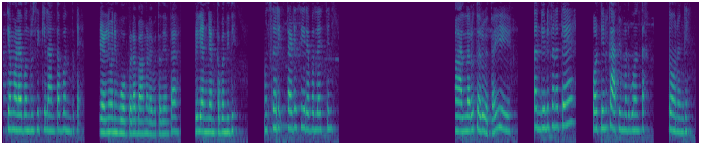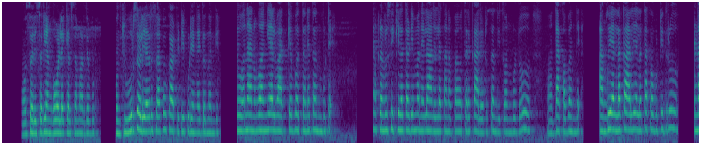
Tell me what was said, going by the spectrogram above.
ಅದಕ್ಕೆ ಮಳೆ ಬಂದ್ರು ಸಿಕ್ಕಿಲ್ಲ ಅಂತ ಬಂದ್ಬಿಟ್ಟೆ. ಹೇಳಿ ಅವನಿಗೆ ಹೋಗ್ಬೇಡ, ಬಾ, ಮಳೆ ಬರ್ತದೆ ಅಂತ. ಇಲ್ಲಿ ಹೆಂಗ್ ನೆನ್ಕ ಬಂದಿದ್ದಿ ಸರಿ, ತಡಿ, ಸೀರೆ ಬದಲಾಯಿಸ್ತೀನಿ. ಎಲ್ಲರೂ ತರುವೆ ತಾಯಿ ತಂದೀನಿ ಕಣತೆ ಕೊಟ್ಟಿನ ಕಾಪಿ ಮಡ್ಗು ಅಂತ ನಂಗೆ. ಹ್ಞೂ, ಸರಿ ಸರಿ, ಹಂಗೆ ಒಳ್ಳೆ ಕೆಲಸ ಮಾಡಿದೆ ಬಿಡು. ಒಂಚೂರು ಸಳಿ ಆದ್ರೆ ಸಾಕು ಕಾಪಿ ಟೀ ಕುಡಿ ಹಂಗಾಯ್ತದ ನನಗೆ. ನನಗೂ ಹಂಗೆ ಅಲ್ವಾ ಅದಕ್ಕೆ ಬತ್ತಾನೆ ತಂದ್ಬಿಟ್ಟೆ. ಯಾಕಂದ್ರೆ ಸಿಕ್ಕಿಲ್ಲ ತಡಿ, ಮನೇಲಿ ಆಲಿಲ್ಲ ಕಣಪ್ಪ ಅವತ್ತರ ಕಾಲಿಟ್ಟು ತಂದಿತ್ತು ಅಂದ್ಬಿಟ್ಟು ತಕ ಬಂದೆ. ಹಂಗೂ ಎಲ್ಲ ಖಾಲಿ ಎಲ್ಲ ತಕೊಬಿಟ್ಟಿದ್ರು. ಅಣ್ಣ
